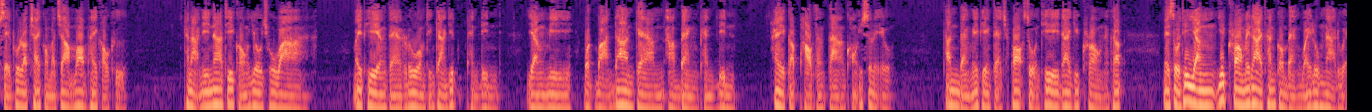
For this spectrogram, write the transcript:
เสสผู้รับใช้ของพระเจ้ามอบให้เขาคือ ขณะนี้หน้าที่ของโยชูวา ไม่เพียงแต่รวมถึงการยึดแผ่นดิน ยังมีบทบาทด้านการแบ่งแผ่นดิน ให้กับเผ่าต่างๆ ของอิสราเอล ท่านแบ่งไม่เพียงแต่เฉพาะส่วนที่ได้ยึดครองนะครับ ในส่วนที่ยังยึดครองไม่ได้ท่านก็แบ่งไว้ลงหน้าด้วย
